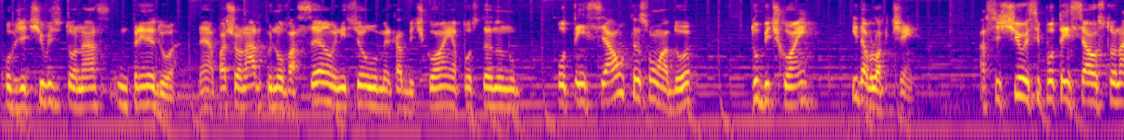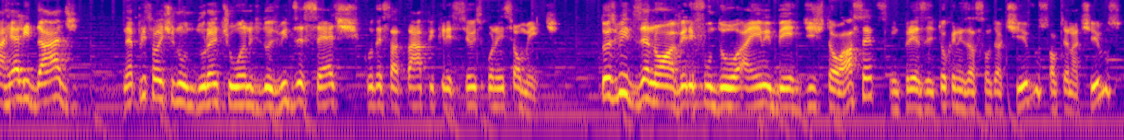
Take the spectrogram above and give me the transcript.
com o objetivo de tornar-se empreendedor. Né? Apaixonado por inovação, iniciou o mercado Bitcoin apostando no potencial transformador do Bitcoin e da blockchain. Assistiu esse potencial se tornar realidade, né? principalmente no, durante o ano de 2017, quando a startup cresceu exponencialmente. Em 2019, ele fundou a MB Digital Assets, empresa de tokenização de ativos alternativos,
